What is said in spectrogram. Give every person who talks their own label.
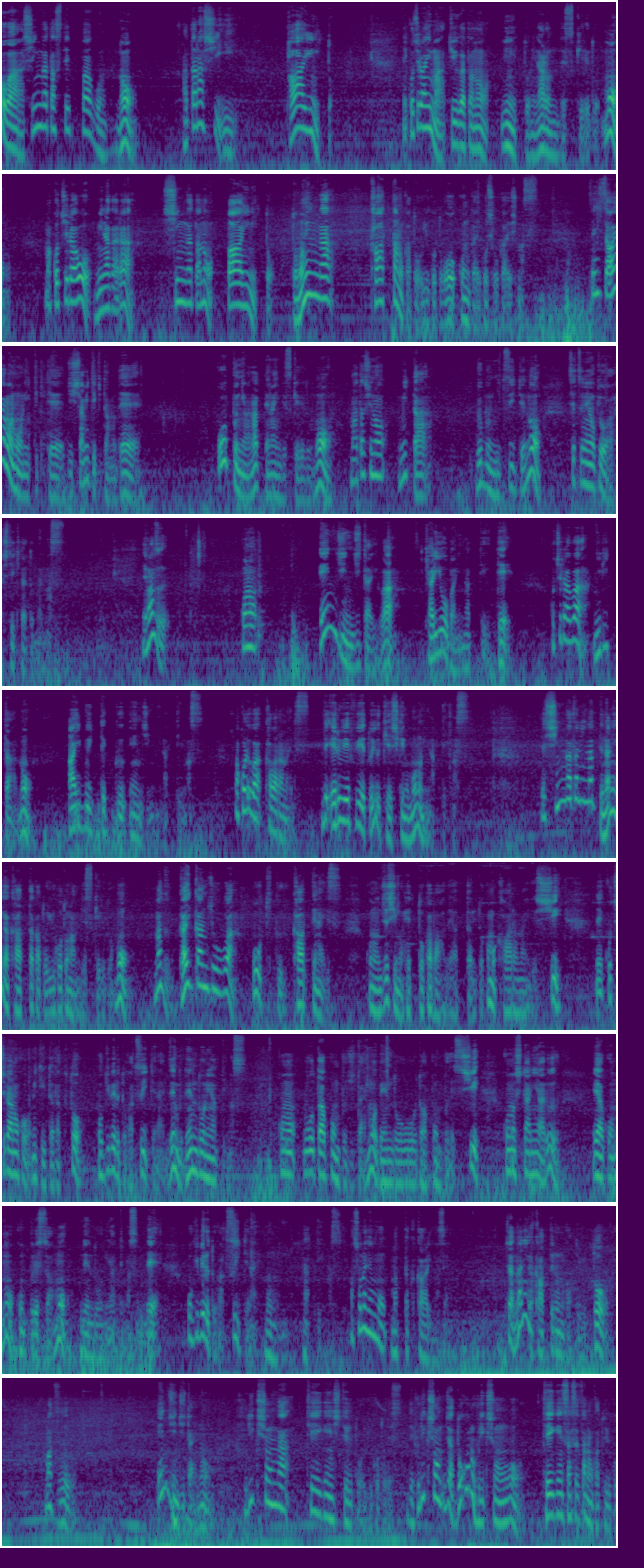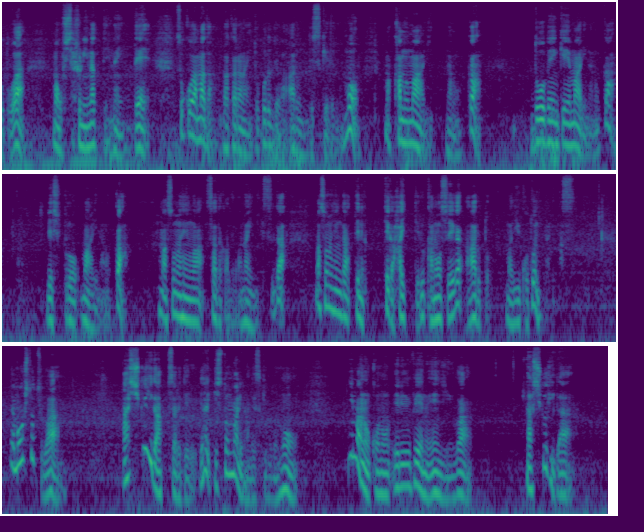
Speaker 1: 今日は新型ステッパーゴンの新しいパワーユニット。こちらは今旧型のユニットになるんですけれども、まあ、こちらを見ながら新型のパワーユニット、どの辺が変わったのかということを今回ご紹介します。先日青山の方に行ってきて実写見てきたので、オープンにはなってないんですけれども、私の見た部分についての説明を今日はしていきたいと思います。でまず、このエンジン自体はキャリーオーバーになっていて、こちらは2リッターの IV テックエンジンになっています。まあ、これは変わらないです。で、LFA という形式のものになっています。で新型になって何が変わったかということなんですけれども、まず外観上は大きく変わってないです。この樹脂のヘッドカバーであったりとかも変わらないですし、でこちらの方を見ていただくと、補給ベルトがついてない、全部電動になっています。このウォーターポンプ自体も電動ウォーターポンプですし、この下にあるエアコンのコンプレッサーも電動になってますんで、補給ベルトがついてないものになっています。まあ、その辺も全く変わりません。じゃあ何が変わってるのかというと、まず、エンジン自体のフリクションが低減しているということです。で、フリクション、じゃあどこのフリクションを低減させたのかということは、まあ、オフィシャルになっていないので、そこはまだわからないところではあるんですけれども、まあ、カム周りなのか、導弁系周りなのか、レシプロ周りなのか、まあ、その辺は定かではないんですが、まあ、その辺が手手が入っている可能性があると、いうことになります。でもう一つは、圧縮比がアップされている。やはりピストン周りなんですけれども、今のこの LFA のエンジンは、圧縮比が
